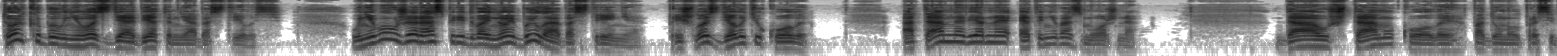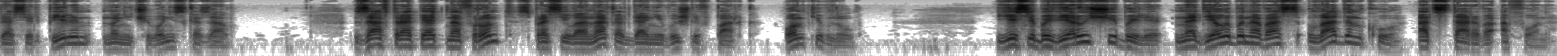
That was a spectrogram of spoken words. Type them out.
Только бы у него с диабетом не обострилось. У него уже раз перед войной было обострение. Пришлось делать уколы. А там, наверное, это невозможно. Да уж, там уколы, подумал про себя Серпилин, но ничего не сказал. Завтра опять на фронт? спросила она, когда они вышли в парк. Он кивнул. Если бы верующие были, надела бы на вас ладанку от старого Афона.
